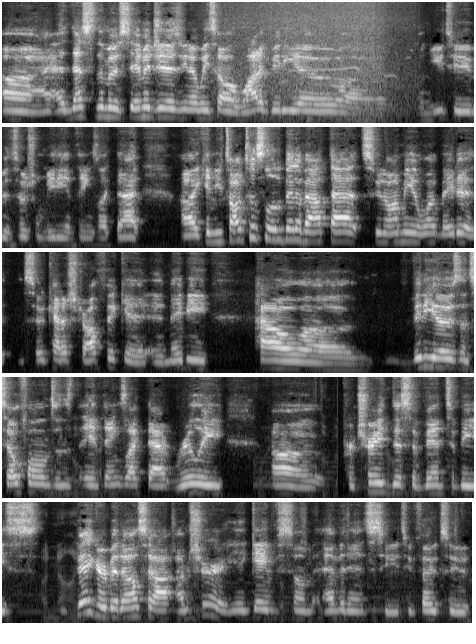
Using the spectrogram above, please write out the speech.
uh, that's the most images. You know, we saw a lot of video uh, on YouTube and social media and things like that. Uh, can you talk to us a little bit about that tsunami and what made it so catastrophic, and, and maybe how uh, videos and cell phones and, and, things like that really portrayed this event to be bigger, but also I'm sure it gave some evidence to to folks who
